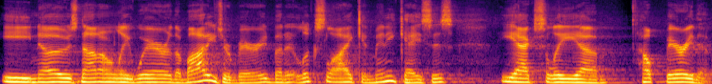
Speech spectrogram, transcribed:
He knows not only where the bodies are buried, but it looks like in many cases he actually uh, helped bury them.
